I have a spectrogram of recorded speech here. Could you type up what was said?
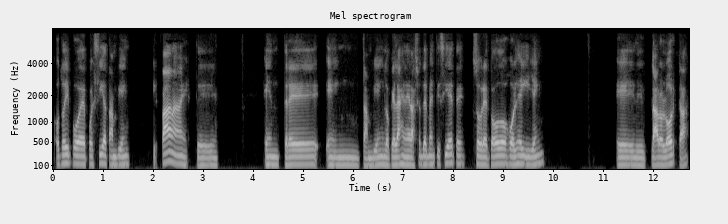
otro tipo de poesía también hispana, este, entré en también lo que es la generación del 27, sobre todo Jorge Guillén, eh, Claro Lorca,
